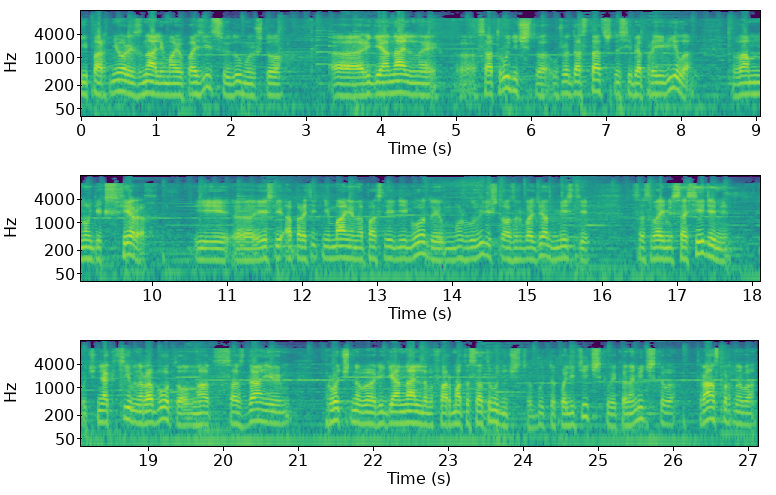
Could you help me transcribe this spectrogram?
и партнеры знали мою позицию. Думаю, что э, региональное э, сотрудничество уже достаточно себя проявило – во многих сферах. И э, если обратить внимание на последние годы, можно увидеть, что Азербайджан вместе со своими соседями очень активно работал над созданием прочного регионального формата сотрудничества, будь то политического, экономического, транспортного,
